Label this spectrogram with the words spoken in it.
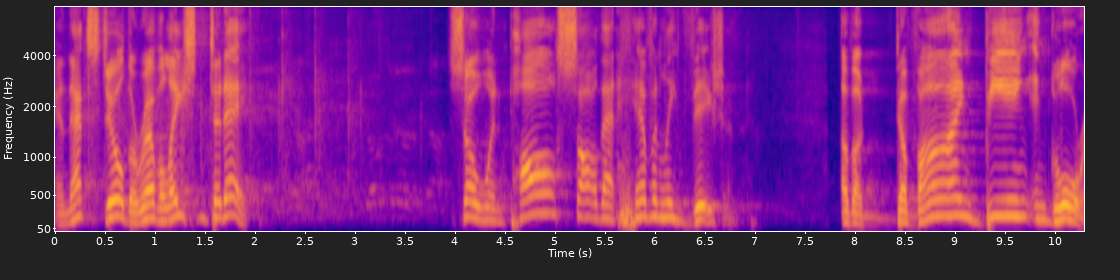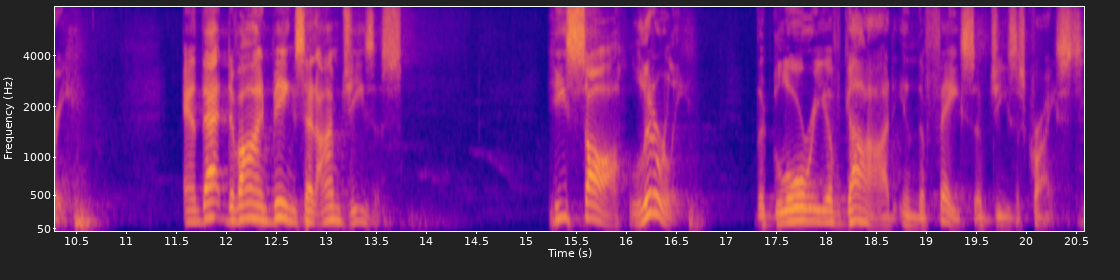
And that's still the revelation today. So when Paul saw that heavenly vision, of a divine being in glory. And that divine being said, I'm Jesus. He saw literally the glory of God in the face of Jesus Christ.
